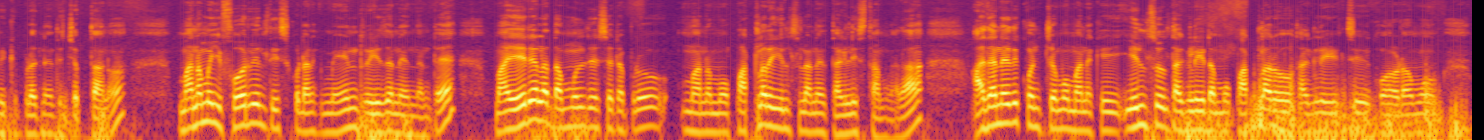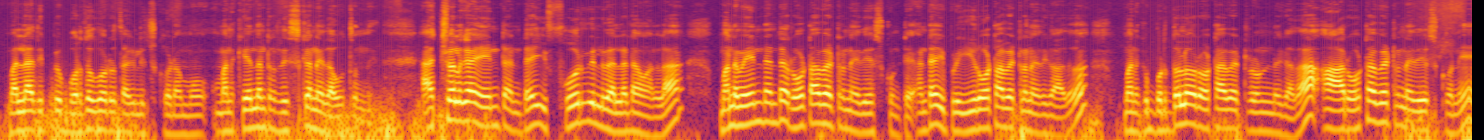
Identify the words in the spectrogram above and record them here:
మీకు ఇప్పుడు అయితే చెప్తాను. మనము ఈ ఫోర్ వీల్ తీసుకోవడానికి మెయిన్ రీజన్ ఏంటంటే మా ఏరియాలో దమ్ములు చేసేటప్పుడు మనము పట్ల రీల్స్లు అనేది తగిలిస్తాం కదా. అది అనేది కొంచెము మనకి ఈల్సులు తగిలియడము పట్లరు తగిలించుకోవడము మళ్ళీ అది ఇప్పి బురదగొర్రు తగిలించుకోవడము మనకి ఏంటంటే రిస్క్ అనేది అవుతుంది. యాక్చువల్గా ఏంటంటే ఈ ఫోర్ వీల్ వెళ్ళడం వల్ల మనం ఏంటంటే రోటావేటర్ అనేది వేసుకుంటే అంటే ఇప్పుడు ఈ రోటావేటర్ అనేది కాదు మనకి బురదలో రోటావేటర్ ఉంది కదా ఆ రోటావేటర్ అనేది వేసుకొని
